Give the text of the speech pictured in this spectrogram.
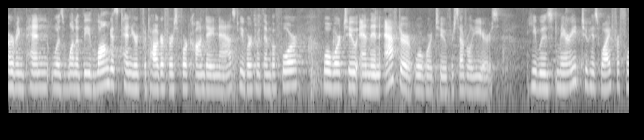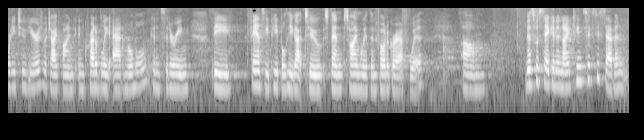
Irving Penn was one of the longest tenured photographers for Condé Nast. We worked with him before World War II and then after World War II for several years. He was married to his wife for 42 years, which I find incredibly admirable considering the fancy people he got to spend time with and photograph with. Um, this was taken in 1967,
